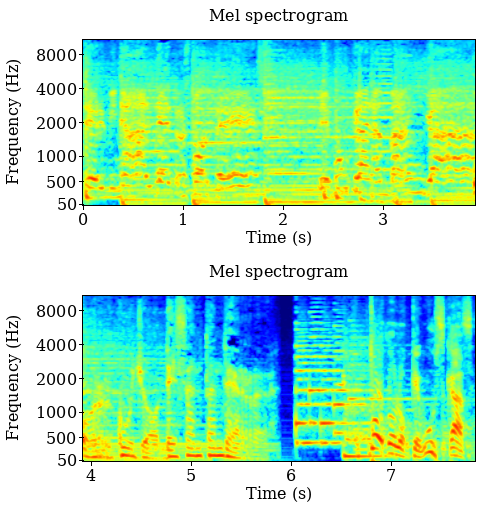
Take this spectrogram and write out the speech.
Terminal de Transportes de Bucaramanga. Orgullo de Santander. Todo lo que buscas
